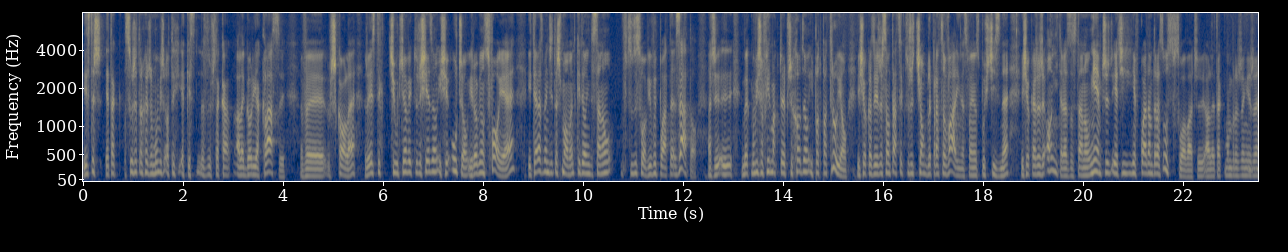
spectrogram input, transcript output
jest też, ja tak słyszę trochę, że mówisz o tych, jak jest już taka alegoria klasy w szkole, że jest tych ci uczniowie, którzy siedzą i się uczą i robią swoje i teraz będzie też moment, kiedy oni dostaną w cudzysłowie wypłatę za to. Znaczy, y, jak mówisz o firmach, które przychodzą i podpatrują i się okazuje, że są tacy, którzy ciągle pracowali na swoją spuściznę i się okaże, że oni teraz zostaną, nie wiem, czy ja ci nie wkładam teraz ust w słowa, czy, ale tak mam wrażenie, że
